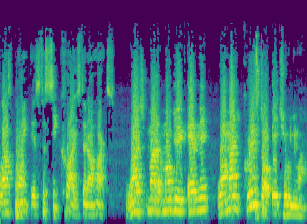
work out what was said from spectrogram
Last point is to seek Christ in our hearts. wach mar mogik en ni wamany kristo chunywa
